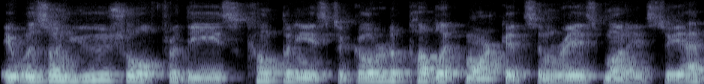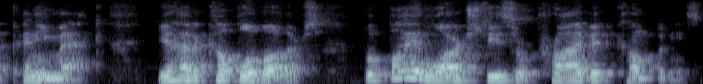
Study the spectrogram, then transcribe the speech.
It was unusual for these companies to go to the public markets and raise money. So you had PennyMac you had a couple of others but by and large, these are private companies.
